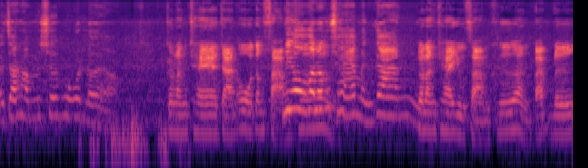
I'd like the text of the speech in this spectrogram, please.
อาจารย์ทำไม่ช่วยพูดเลยอะ กำลังแชร์อาจารย์โอตั้งสามนี่โอก็เครื่ต้องแชร์เหมือนกันกำลังแชร์อยู่สามเครื่องแป๊บหนึ่ง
